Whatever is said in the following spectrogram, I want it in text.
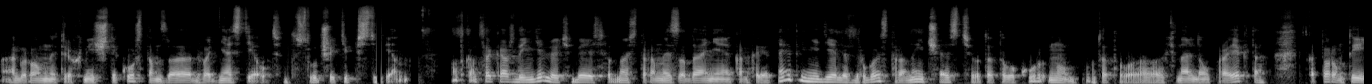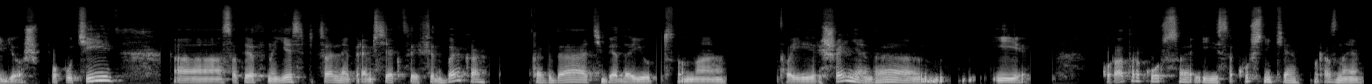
огромный трехмесячный курс там за два дня сделать. То есть лучше идти постепенно. Вот в конце каждой недели у тебя есть, с одной стороны, задание конкретно этой недели, с другой стороны, часть вот этого, кур... ну, вот этого финального проекта, с которым ты идешь. По пути, а, соответственно, есть специальные прям секции фидбэка, когда тебе дают на твои решения, да, и куратор курса, и сокурсники разные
